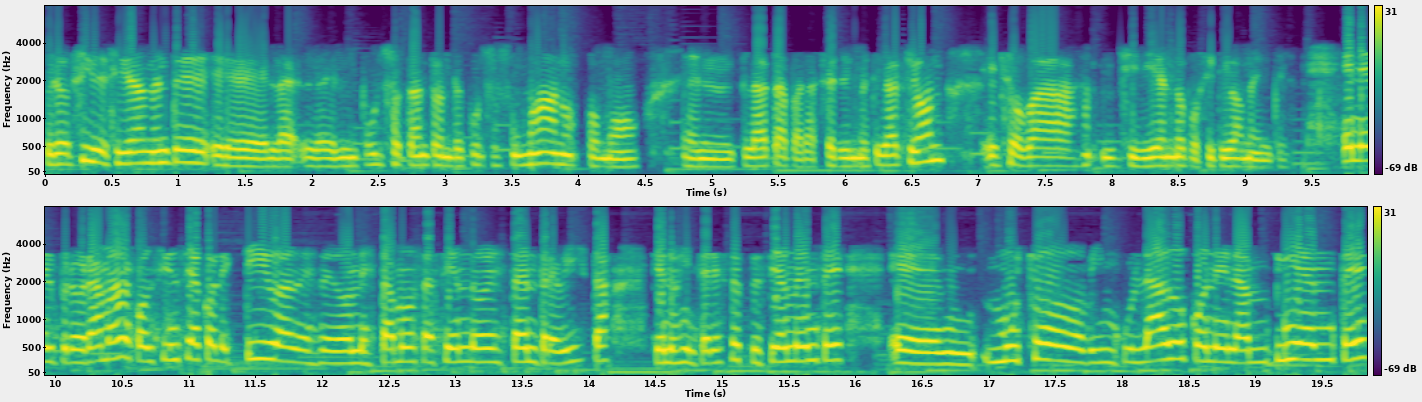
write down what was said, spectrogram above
Pero sí, decididamente eh, el impulso tanto en recursos humanos como en plata para hacer investigación, eso va incidiendo positivamente. En el programa Conciencia Colectiva, desde donde estamos haciendo esta entrevista, que nos interesa especialmente eh, mucho vinculado con el ambiente,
